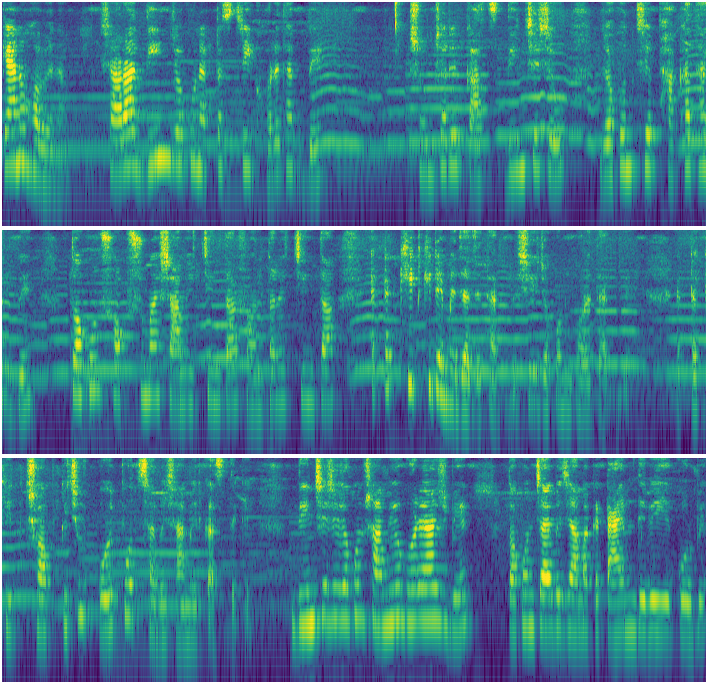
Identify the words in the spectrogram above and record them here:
কেন হবে না? সারা দিন যখন একটা স্ত্রী ঘরে থাকবে সংসারের কাজ দিন শেষেও যখন সে ফাঁকা থাকবে, তখন সব সময় স্বামীর চিন্তা, সন্তানের চিন্তা, একটা খিটখিটে মেজাজে থাকবে সে যখন ঘরে থাকবে। একটা কি সব কিছুর কৈপত ছাবে স্বামীর কাছ থেকে। দিন শেষে যখন স্বামীও ঘরে আসবে, তখন চাইবে যে আমাকে টাইম দেবে ইয়ে করবে।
